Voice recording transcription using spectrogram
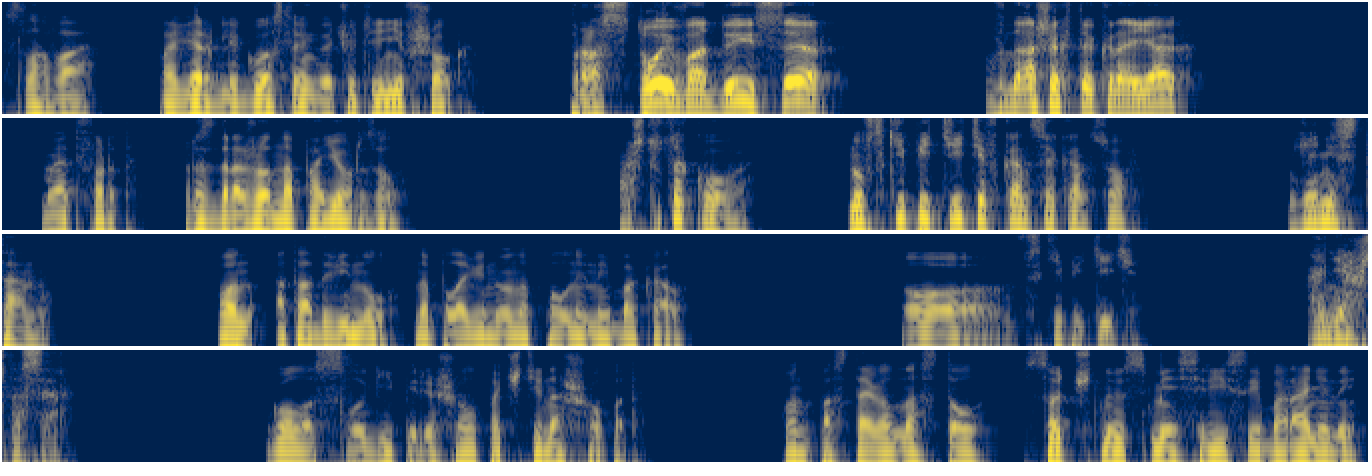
Слова повергли Гослинга чуть ли не в шок. Простой воды, сэр? В наших-то краях? Мэтфорд раздраженно поерзал. «А что такого? Ну вскипятите, в конце концов. Я не стану». Он отодвинул наполовину наполненный бокал. «О, вскипятить?» «Конечно, сэр». Голос слуги перешел почти на шепот. Он поставил на стол сочную смесь риса и баранины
